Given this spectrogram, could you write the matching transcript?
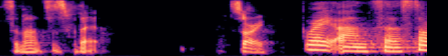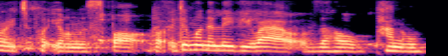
some answers for that. Sorry. Great answer. Sorry to put you on the spot, but I didn't want to leave you out of the whole panel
